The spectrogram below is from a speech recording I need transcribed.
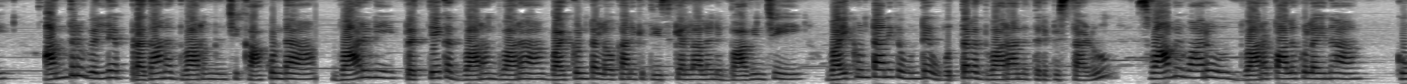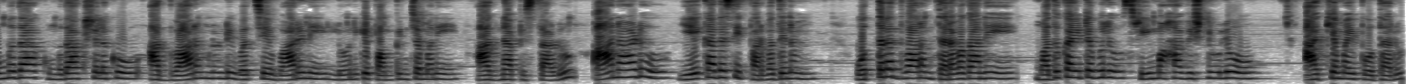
అందరూ వెళ్ళే ప్రధాన ద్వారం నుంచి కాకుండా వారిని ప్రత్యేక ద్వారం ద్వారా వైకుంఠ లోకానికి తీసుకెళ్ళాలని భావించి వైకుంఠానికి ఉండే ఉత్తర ద్వారాన్ని తెరిపిస్తాడు. స్వామివారు ద్వారపాలకులైన కుముద కుముదాక్షలకు ఆ ద్వారం నుండి వచ్చే వారిని లోనికి పంపించమని ఆజ్ఞాపిస్తాడు. ఆనాడు ఏకాదశి పర్వదినం ఉత్తర ద్వారం తెరవగానే మధుకైటబులు శ్రీ మహావిష్ణువులో ఐక్యమైపోతారు.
